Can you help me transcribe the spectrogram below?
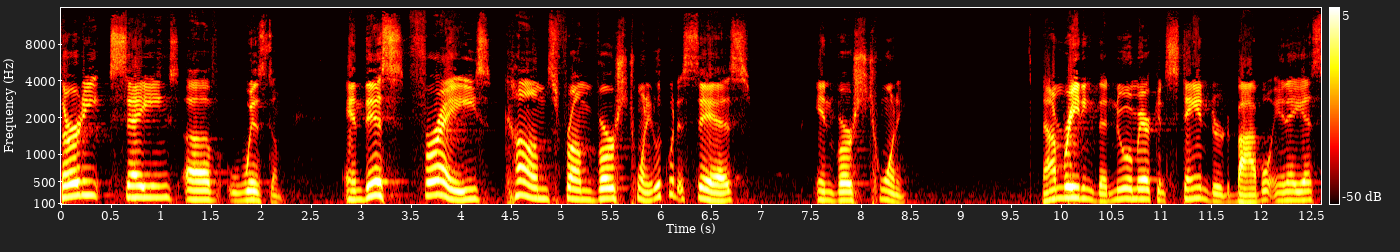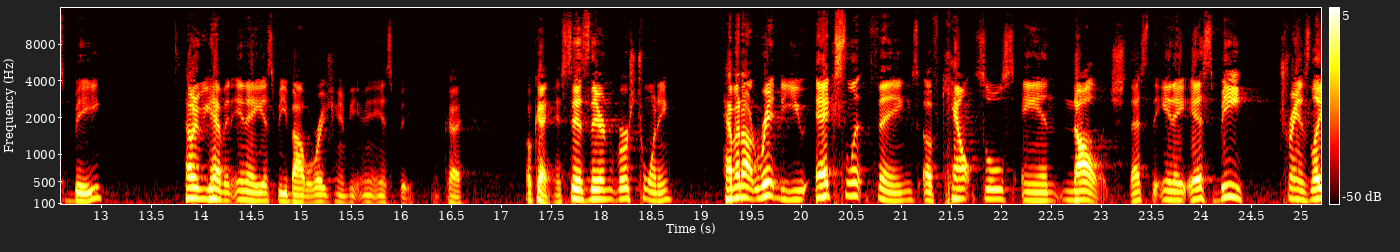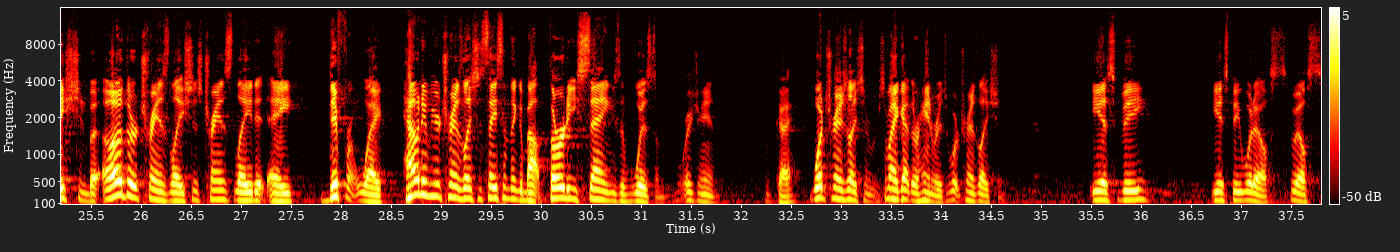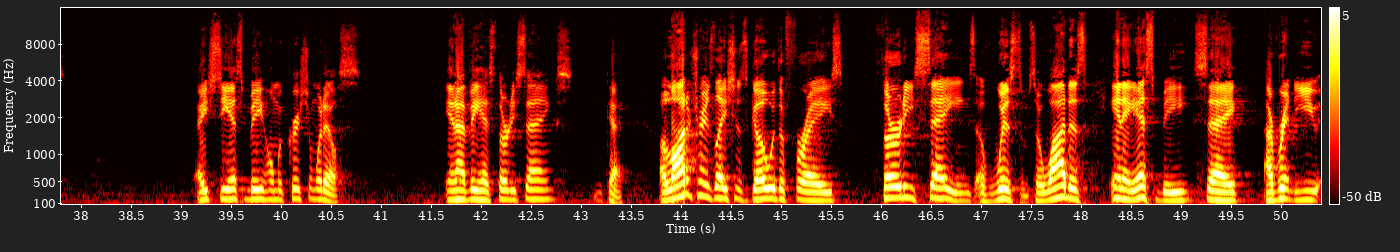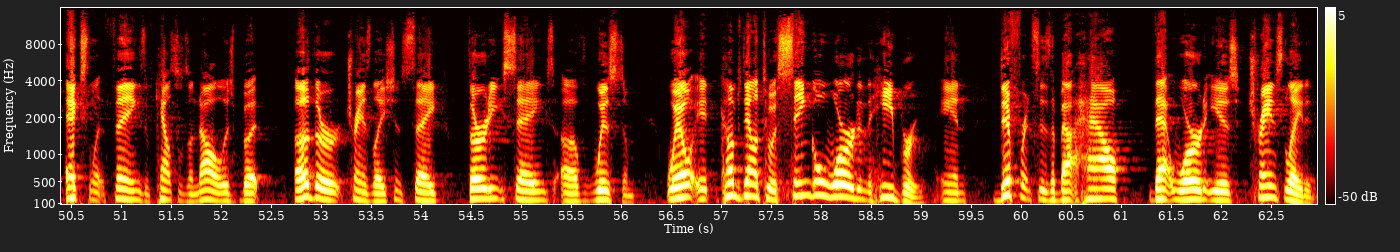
30 sayings of wisdom. And this phrase comes from verse 20. Look what it says in verse 20. Now, I'm reading the New American Standard Bible, NASB. How many of you have an NASB Bible? Raise your hand if you have an NASB. Okay. Okay, it says there in verse 20 Have I not written to you excellent things of counsels and knowledge? That's the NASB translation, but other translations translate it a different way. How many of your translations say something about 30 sayings of wisdom? Raise your hand. Okay. What translation? Somebody got their hand raised. What translation? ESV? ESV, what else? Who else? HCSB, Home Holman Christian, what else? NIV has 30 sayings? Okay. A lot of translations go with the phrase 30 sayings of wisdom. So why does NASB say, I've written to you excellent things of counsels and knowledge, but other translations say 30 sayings of wisdom? Well, it comes down to a single word in the Hebrew and differences about how that word is translated.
